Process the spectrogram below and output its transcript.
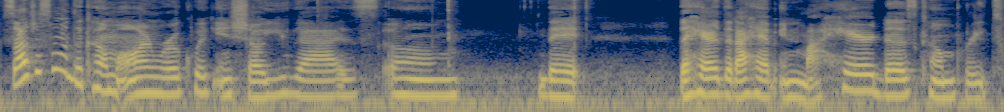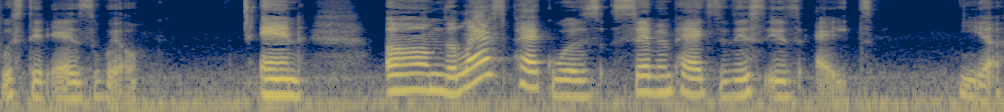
so i just wanted to come on real quick and show you guys um that the hair that I have in my hair does come pre-twisted as well. And um the last pack was seven packs. This is eight. Yeah.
